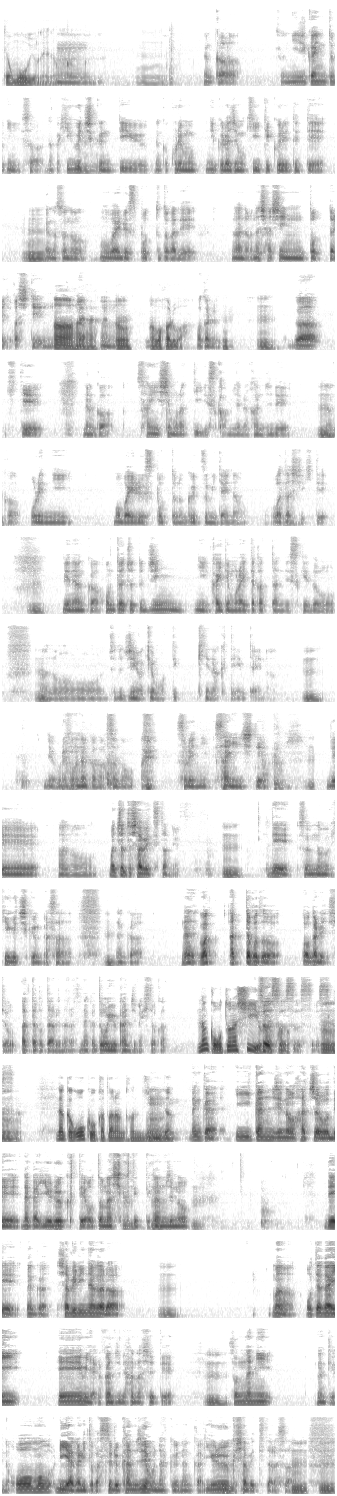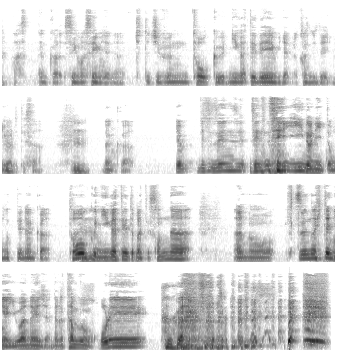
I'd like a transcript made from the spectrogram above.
て思うよね、なんか。うん。うんなんか、その二次会の時にさ、なんか樋口くんっていう、なんかこれもニクラジも聞いてくれてて、うん。なんかその、モバイルスポットとかで、なんだろうな、写真撮ったりとかしてああ、はいはい。う。うんん。あ、わかるわ。わかるうん。が来て、なんか、サインしてもらっていいですか？みたいな感じで、うん。なんか、俺に、モバイルスポットのグッズみたいなのを渡してきて、うん。で、なんか、本当はちょっとジンに書いてもらいたかったんですけど、うんあのーちょっとジンは今日持ってきてなくて、みたいな。うん。で、俺もなんかまあ、その、それにサインしてうん、で、あのーまあちょっと喋ってたのよ。うん。で、その、樋口くんがさ、うんなんか、な、わ、会ったことわかるでしょ？会ったことあるなら、なんかどういう感じの人か。なんかおとなしいよね。そうそうそうそうそううんなんか多くを語らん感じだ。うんなんか、いい感じの波長で、なんか緩くておとなしくてって感じの。うんで、なんか喋りながら、うん。まあ、お互い、へえ、みたいな感じで話してて、うん。そんなに、なんていうの、大盛り上がりとかする感じでもなく、なんか、ゆるーく喋ってたらさ、うん。うん。あ、なんか、すいません、みたいな、ちょっと自分トーク苦手で、みたいな感じで言われてさ、うん。なんか、いや、別に全然、全然いいのにと思って、なんか、トーク苦手とかってそんな、あの、普通の人には言わないじゃん。なんか多分、俺が さ、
